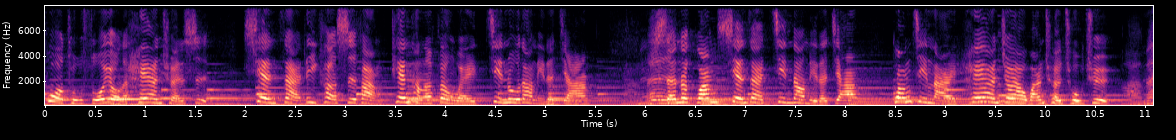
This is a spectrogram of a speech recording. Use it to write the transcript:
破除所有的黑暗权势，现在立刻释放天堂的氛围进入到你的家，神的光现在进到你的家，光进来，黑暗就要完全除去。阿门。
